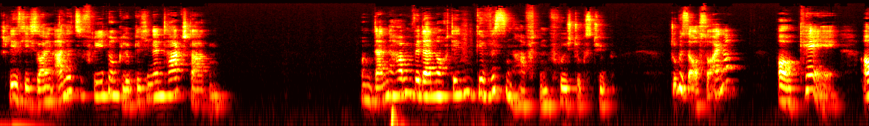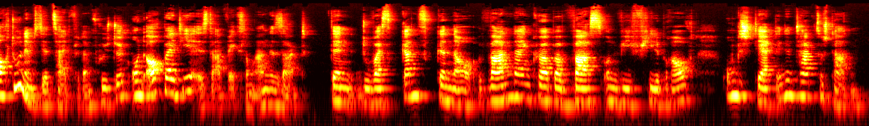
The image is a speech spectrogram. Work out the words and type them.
Schließlich sollen alle zufrieden und glücklich in den Tag starten. Und dann haben wir da noch den gewissenhaften Frühstückstyp. Du bist auch so einer? Okay, Auch du nimmst dir Zeit für dein Frühstück und auch bei dir ist Abwechslung angesagt. Denn du weißt ganz genau, wann dein Körper was und wie viel braucht, um gestärkt in den Tag zu starten.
